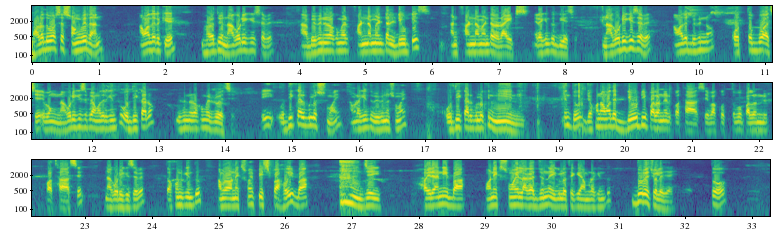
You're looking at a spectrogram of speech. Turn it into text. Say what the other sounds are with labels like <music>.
ভারতবর্ষের সংবিধান আমাদেরকে ভারতীয় নাগরিক হিসেবে বিভিন্ন রকমের fundamental duties and fundamental rights এটা কিন্তু দিয়েছে। নাগরিক হিসেবে আমাদের বিভিন্ন কর্তব্য আছে এবং নাগরিক হিসেবে আমাদের কিন্তু অধিকারও বিভিন্ন রকমের রয়েছে। এই অধিকারগুলোর সময় আমরা কিন্তু বিভিন্ন সময় অধিকারগুলোকে নিয়ে নিই। কিন্তু যখন আমাদের ডিউটি পালনের কথা আসে বা কর্তব্য পালনের কথা আসে নাগরিক হিসেবে, তখন কিন্তু আমরা অনেক সময় পিছপা হই বা <clears throat> যেই হয়রানি বা অনেক সময় লাগার জন্য এগুলো থেকে আমরা কিন্তু দূরে চলে যাই। তো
